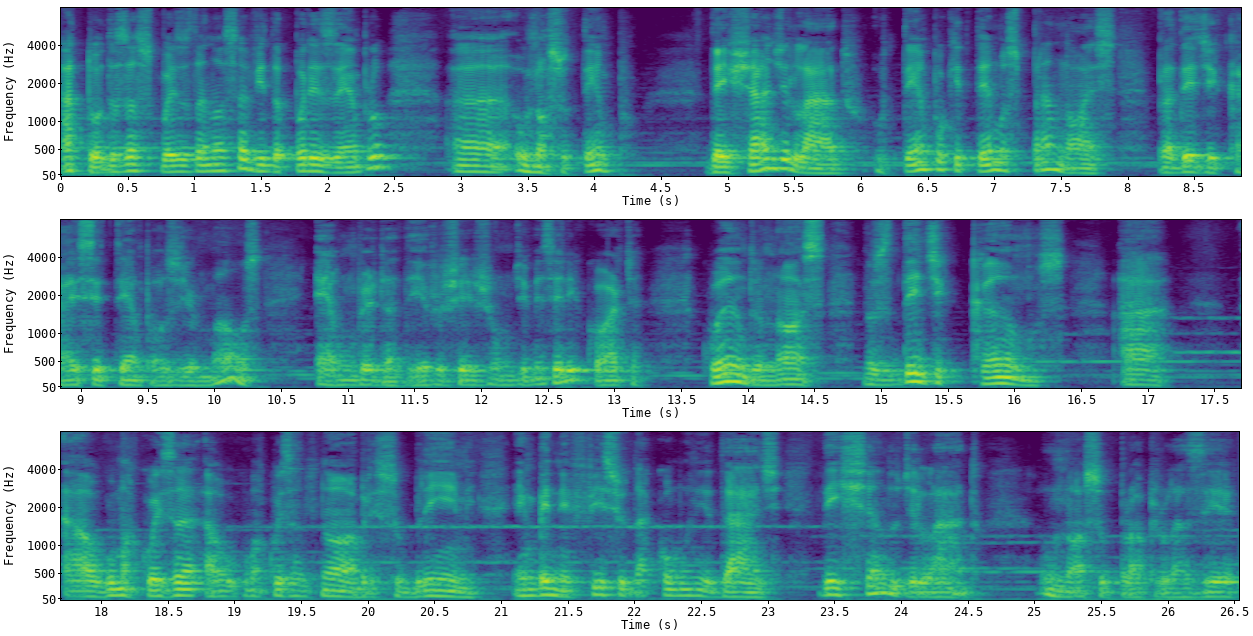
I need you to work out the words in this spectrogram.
a todas as coisas da nossa vida. Por exemplo, uh, o nosso tempo. Deixar de lado o tempo que temos para nós, para dedicar esse tempo aos irmãos, é um verdadeiro jejum de misericórdia. Quando nós nos dedicamos a alguma coisa, alguma coisa nobre, sublime, em benefício da comunidade, deixando de lado o nosso próprio lazer,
